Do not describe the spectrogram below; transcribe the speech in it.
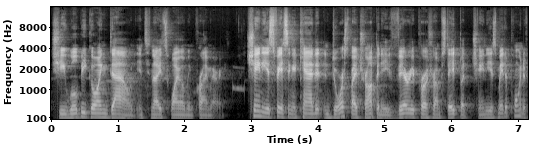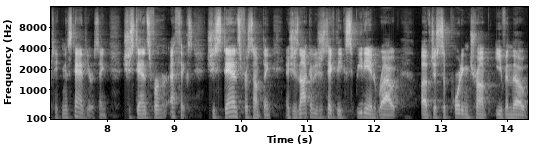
she will be going down in tonight's Wyoming primary. Cheney is facing a candidate endorsed by Trump in a very pro Trump state, but Cheney has made a point of taking a stand here, saying she stands for her ethics. She stands for something, and she's not going to just take the expedient route of just supporting Trump, even though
